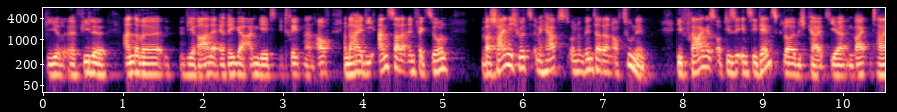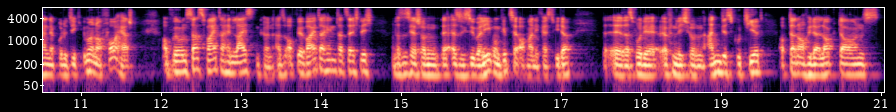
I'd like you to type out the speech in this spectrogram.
viel, äh, viele andere virale Erreger angeht, die treten dann auf. Von daher die Anzahl an Infektionen Wahrscheinlich wird es im Herbst und im Winter dann auch zunehmen. Die Frage ist, ob diese Inzidenzgläubigkeit, die ja in weiten Teilen der Politik immer noch vorherrscht, ob wir uns das weiterhin leisten können. Also ob wir weiterhin tatsächlich, und das ist ja schon, also diese Überlegung gibt es ja auch manifest wieder, äh, das wurde ja öffentlich schon andiskutiert, ob dann auch wieder Lockdowns,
